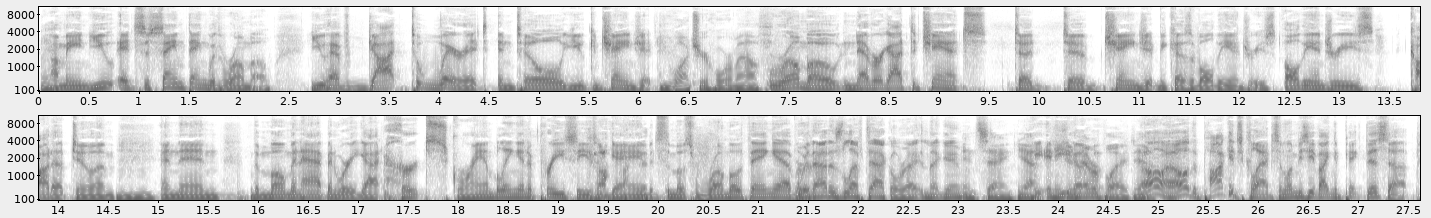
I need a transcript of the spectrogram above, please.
Hmm? I mean, you it's the same thing with Romo. You have got to wear it until you can change it. You watch your whore mouth. Romo never got the chance to to change it because of all the injuries. All the injuries caught up to him, Mm-hmm. and then the moment happened where he got hurt scrambling in a preseason game. It's the most Romo thing ever. Without his left tackle, right in that game. insane. Yeah, He- and he should never played. Yeah. Oh, oh, the pocket's collapsing. Let me see if I can pick this up.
